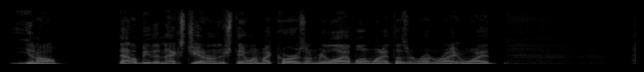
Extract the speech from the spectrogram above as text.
you know, that'll be the next. Gee, I don't understand why my car is unreliable and why it doesn't run right and why it.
